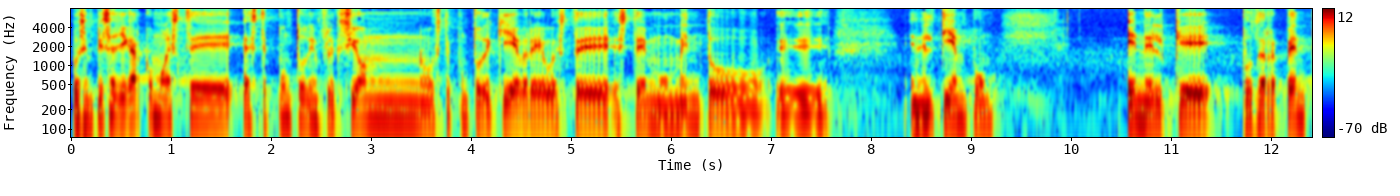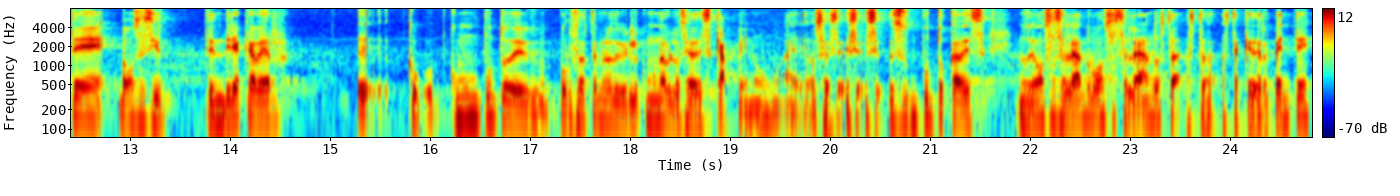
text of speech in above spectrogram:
pues empieza a llegar como a este, este punto de inflexión o este punto de quiebre o este, este momento eh, en el tiempo en el que pues de repente, vamos a decir, tendría que haber eh, como, un punto de, por usar términos de vivirlo, como una velocidad de escape, ¿no? O sea, es, un punto cada vez, nos vamos acelerando, vamos acelerando hasta, hasta, hasta que de repente,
